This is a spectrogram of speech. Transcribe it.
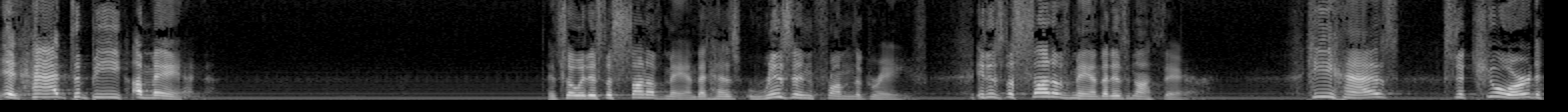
It had to be a man. And so it is the Son of Man that has risen from the grave. It is the Son of Man that is not there. He has secured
